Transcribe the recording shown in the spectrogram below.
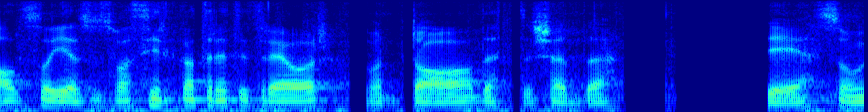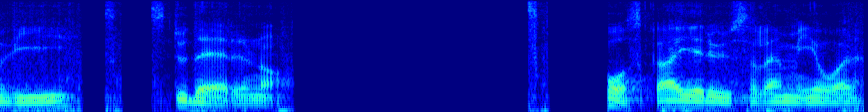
Altså Jesus var ca. 33 år. Det var da dette skjedde. Det som vi studerer nå. Påska i Jerusalem i år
